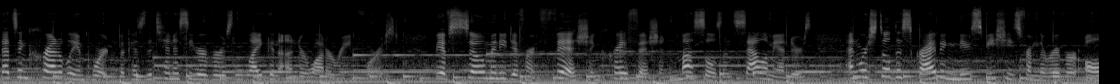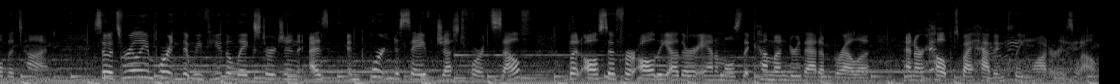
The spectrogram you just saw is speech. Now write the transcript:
That's incredibly important because the Tennessee River is like an underwater rainforest. We have so many different fish and crayfish and mussels and salamanders, and we're still describing new species from the river all the time. So it's really important that we view the lake sturgeon as important to save just for itself, but also for all the other animals that come under that umbrella and are helped by having clean water as well.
